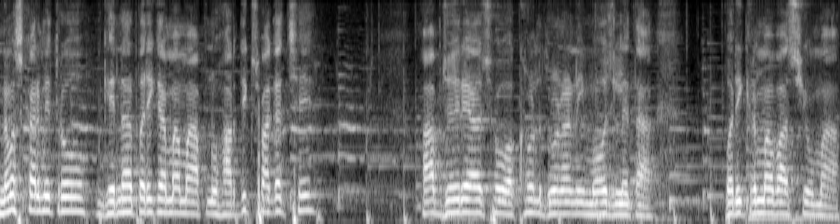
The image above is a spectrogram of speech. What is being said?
નમસ્કાર મિત્રો, ગિરનાર પરિક્રમામાં આપનું હાર્દિક સ્વાગત છે. આપ જોઈ રહ્યા છો અખંડ ધૂણાની મોજ લેતા પરિક્રમાવાસીઓમાં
